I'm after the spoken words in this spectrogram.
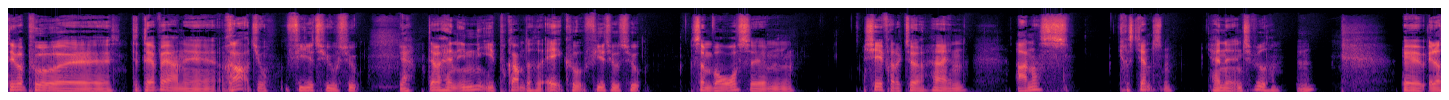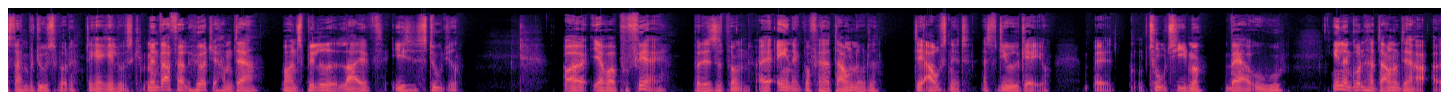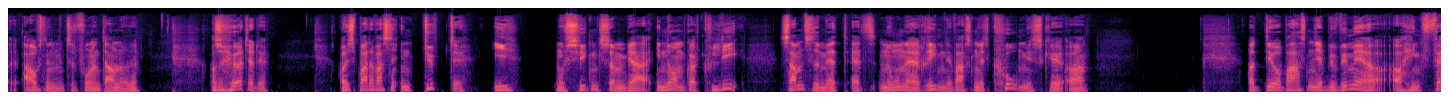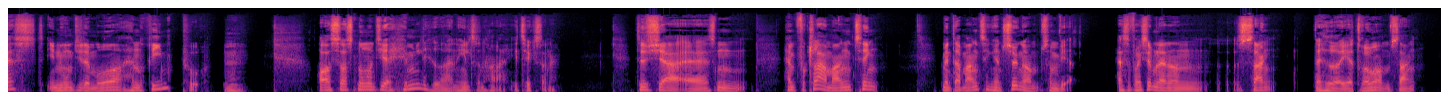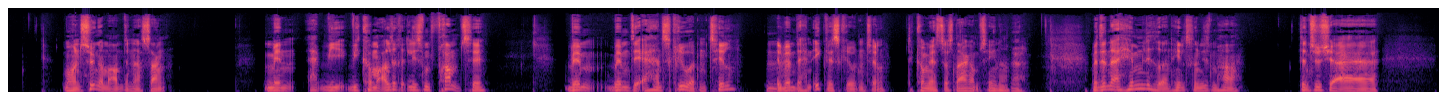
det var på øh, det daværende Radio 24-7. Ja. Der var han inde i et program, der hed AK 24-7, som vores øh, chefredaktør herinde, Anders Christiansen, han øh, interviewede ham. Mm. Øh, ellers var han producer på det, det kan jeg ikke helt huske. Men i hvert fald hørte jeg ham der, hvor han spillede live i studiet. Og jeg var på ferie på det tidspunkt, og jeg aner ikke, hvorfor jeg havde downloadet det afsnit. Altså, de udgav jo øh, to timer hver uge. En eller anden grund havde jeg downloadet det her øh, afsnit med telefonen downloadet. Og så hørte jeg det. Og jeg synes bare, der var sådan en dybde i musikken, som jeg enormt godt kunne lide, samtidig med, at, at nogle af rimene var sådan lidt komiske, og, og det var bare sådan, jeg blev ved med at, at hænge fast i nogle af de der måder, han rimte på. Mm. Og så også nogle af de her hemmeligheder, han hele tiden har i teksterne. Det synes jeg er sådan, han forklarer mange ting, men der er mange ting, han synger om, som vi, altså for eksempel er der en sang, der hedder Jeg drømmer om sang, hvor han synger meget om den her sang. Men vi, vi kommer aldrig ligesom frem til, hvem, hvem det er, han skriver den til, mm. eller hvem det er, han ikke vil skrive den til. Det kommer jeg også til at snakke om senere. Ja. Men den der hemmelighed, han hele tiden ligesom har, den synes jeg er,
